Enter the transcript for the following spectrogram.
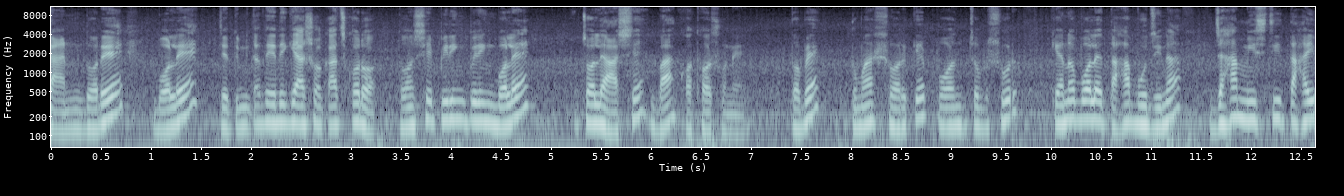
কান ধরে বলে যে তুমি তাতে এদিকে আসো, কাজ করো, তখন সে পিরিং পিরিং বলে চলে আসে বা কথাও শুনে। তবে তোমার স্বরকে পঞ্চম সুর কেন বলে তাহা বুঝি না, যাহা মিষ্টি তাহাই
